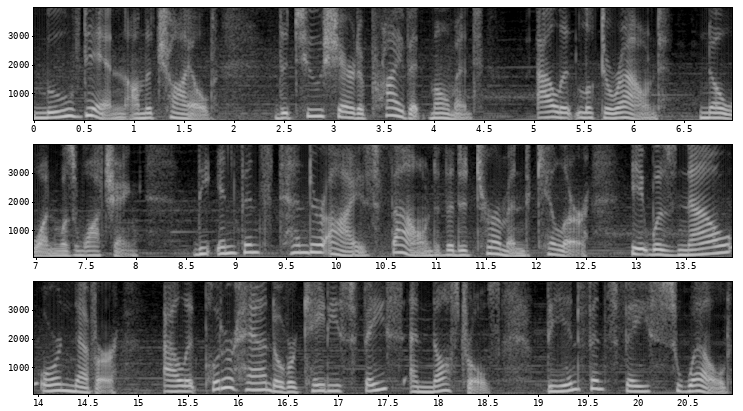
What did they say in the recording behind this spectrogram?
moved in on the child. The two shared a private moment. Allitt looked around. No one was watching. The infant's tender eyes found the determined killer. It was now or never. Allitt put her hand over Katie's face and nostrils. The infant's face swelled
